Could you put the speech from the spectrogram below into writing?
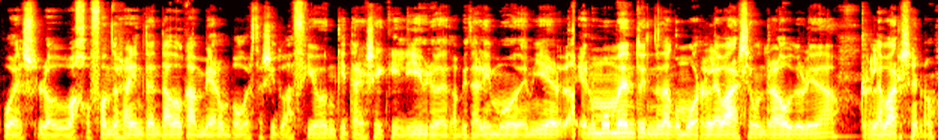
pues los bajos fondos han intentado cambiar un poco esta situación, quitar ese equilibrio de capitalismo de mierda en un momento intentan como relevarse contra la autoridad, relevarse, no,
